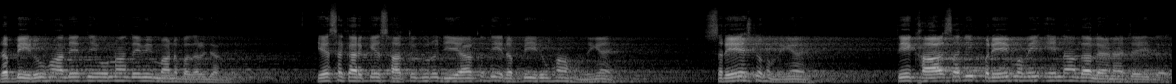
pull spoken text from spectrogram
ਰੱਬੀ ਰੂਹਾਂ ਦੇ ਤੇ ਉਹਨਾਂ ਦੇ ਵੀ ਮਨ ਬਦਲ ਜਾਂਦੇ ਇਸ ਕਰਕੇ ਸਤਿਗੁਰੂ ਜੀ ਆਖਦੇ ਰੱਬੀ ਰੂਹਾਂ ਹੁੰਦੀਆਂ ਹੈ, ਸ੍ਰੇਸ਼ਟ ਹੁੰਦੀਆਂ ਹੈ ਤੇ ਖਾਲਸਾ ਜੀ ਪ੍ਰੇਮ ਵੀ ਇਹਨਾਂ ਦਾ ਲੈਣਾ ਚਾਹੀਦਾ ਹੈ।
